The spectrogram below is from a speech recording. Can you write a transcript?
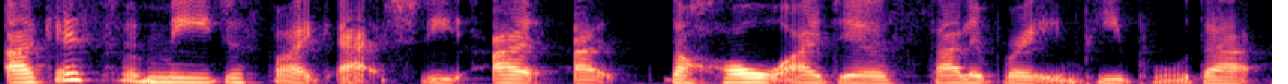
I guess for me, just like actually, I, I the whole idea of celebrating people that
